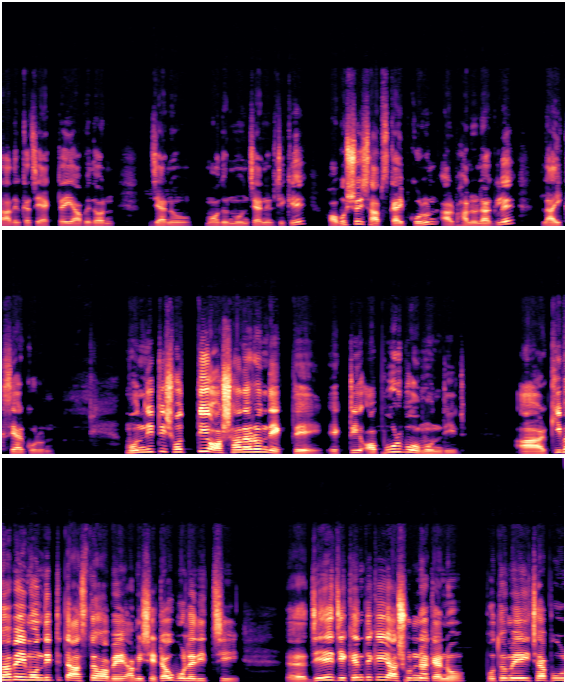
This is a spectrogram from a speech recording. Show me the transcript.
তাদের কাছে একটাই আবেদন, যেন মদনমোহন চ্যানেলটিকে অবশ্যই সাবস্ক্রাইব করুন আর ভালো লাগলে লাইক, শেয়ার করুন। মন্দিরটি সত্যি অসাধারণ দেখতে, একটি অপূর্ব মন্দির। আর কীভাবে এই মন্দিরটিতে আসতে হবে আমি সেটাও বলে দিচ্ছি। যে যেখান থেকেই আসুন না কেন, প্রথমে ইছাপুর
